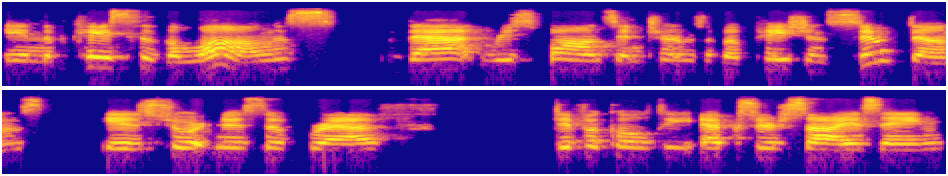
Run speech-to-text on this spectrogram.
in the case of the lungs, that response in terms of a patient's symptoms is shortness of breath, difficulty exercising.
